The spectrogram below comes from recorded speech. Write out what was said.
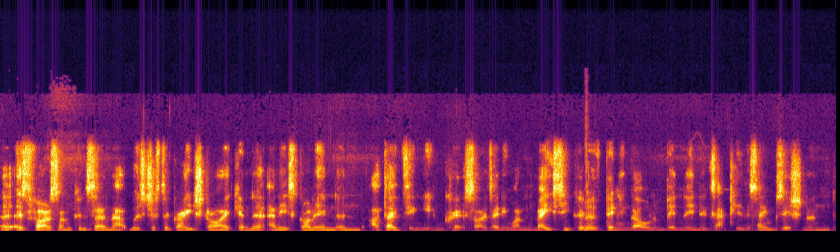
uh, as far as I'm concerned, that was just a great strike, and and it's gone in, and I don't think you can criticise anyone. Macey could have been in goal and been in exactly the same position, and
